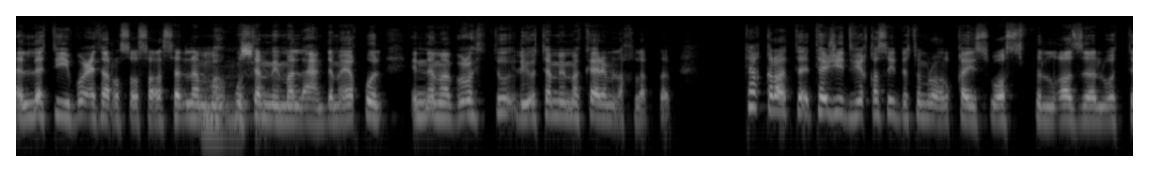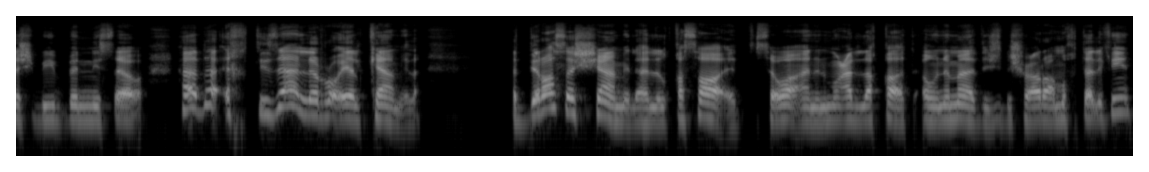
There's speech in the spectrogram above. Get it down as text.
التي بعث الرسول صلى الله عليه وسلم متمما عندما يقول إنما بعثت لأتمم مكارم الأخلاق. طيب تقرأ تجد في قصيدة امرؤ القيس وصف الغزل والتشبيب بالنساء. هذا اختزال للرؤيه الكاملة. الدراسة الشاملة للقصائد سواء المعلقات أو نماذج لشعراء مختلفين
